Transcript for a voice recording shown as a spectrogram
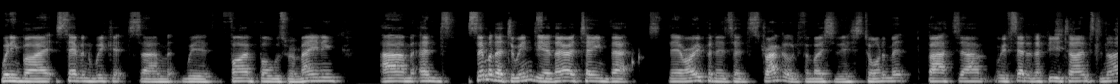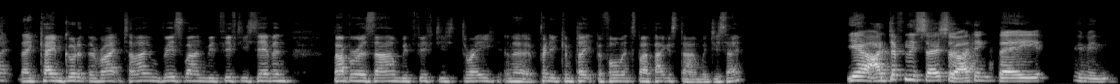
winning by seven wickets um, with five balls remaining. Um, and similar to India, they're a team that their openers had struggled for most of this tournament, but uh, we've said it a few times tonight. They came good at the right time. Rizwan with 57, Babar Azam with 53, and a pretty complete performance by Pakistan, would you say? Yeah, I'd definitely say so. I think they, I mean,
